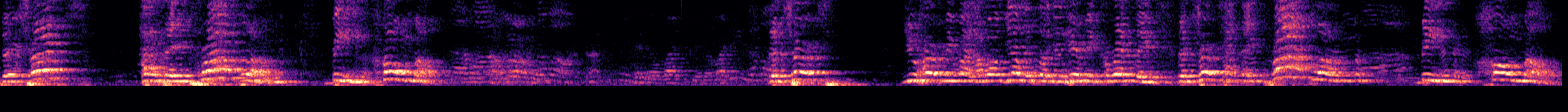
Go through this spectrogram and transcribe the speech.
The church has a problem being homo. The church, you heard me right. I won't yell it so you hear me correctly. The church has a problem being homo.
